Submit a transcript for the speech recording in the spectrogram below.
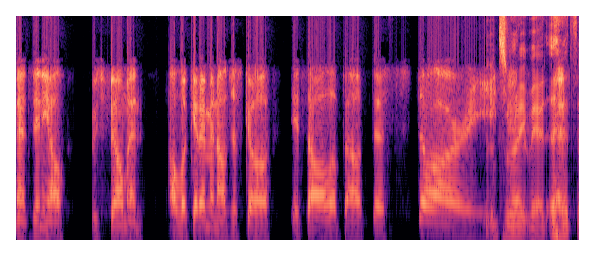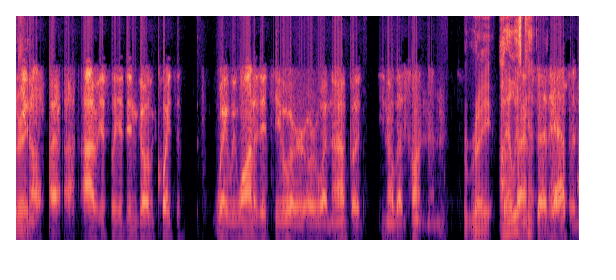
Matt Zinniel, who's filming. I'll look at him and I'll just go, "It's all about the story." That's right, man. That's right. You know, obviously it didn't go quite the way we wanted it to, or or whatnot, but you know that's hunting. And right. I always that happens.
